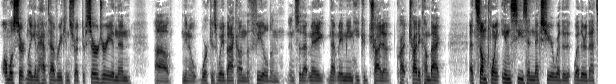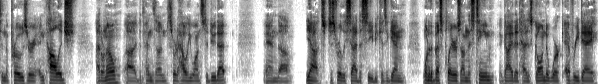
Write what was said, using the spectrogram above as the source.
almost certainly going to have to have reconstructive surgery and then uh, you know, work his way back on the field, and and so that may that may mean he could try to try to come back at some point in season next year, whether whether that's in the pros or in college. I don't know. Uh, it depends on sort of how he wants to do that, and uh, yeah, it's just really sad to see because again, one of the best players on this team, a guy that has gone to work every day,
